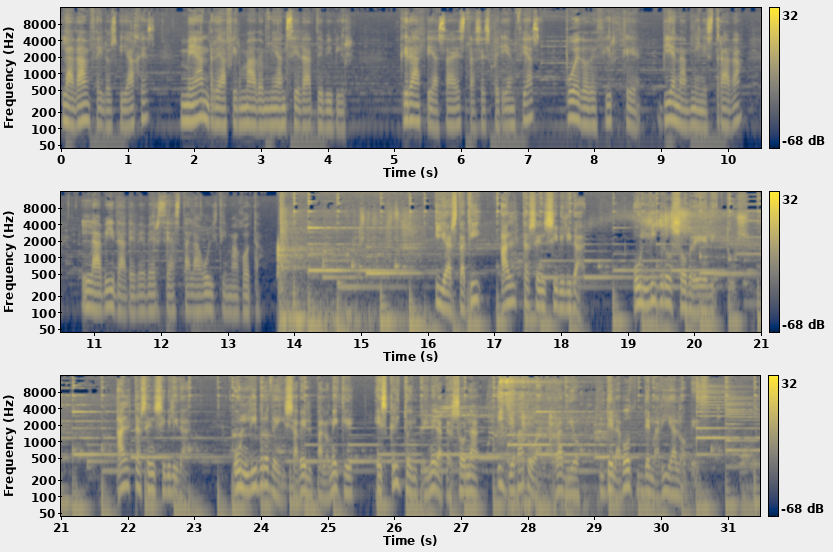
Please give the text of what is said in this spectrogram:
La danza y los viajes me han reafirmado en mi ansiedad de vivir. Gracias a estas experiencias puedo decir que, bien administrada, la vida debe verse hasta la última gota. Y hasta aquí, Alta Sensibilidad, un libro sobre el ictus. Alta Sensibilidad, un libro de Isabel Palomeque, escrito en primera persona y llevado a la radio de la voz de María López.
